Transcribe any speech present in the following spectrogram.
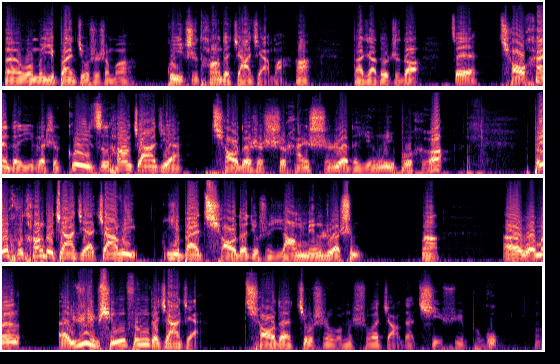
呃，我们一般就是什么桂枝汤的加减嘛啊。大家都知道，在调汗的一个是桂枝汤加减，调的是时寒时热的营卫不和；白虎汤的加减加味，一般调的就是阳明热盛啊。而我们呃玉屏风的加减，调的就是我们所讲的气虚不固。嗯，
